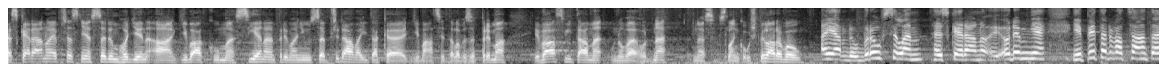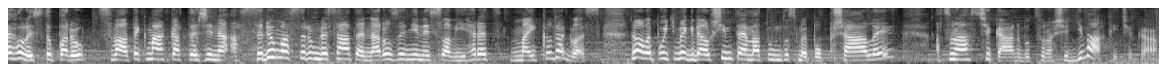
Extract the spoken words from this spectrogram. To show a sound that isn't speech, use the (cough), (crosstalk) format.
Hezké ráno je přesně 7 hodin a divákům CNN Prima News se přidávají také diváci televize Prima. I vás vítáme u nového dne, dnes s Lenkou Špilarovou. A Jardou Brousilem. Hezké ráno i ode mě. Je 25. listopadu, svátek má Kateřina a 77. narozeniny slaví herec Michael Douglas. No ale pojďme k dalším tématům, to jsme popřáli. A co nás čeká, nebo co naše diváky čeká?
